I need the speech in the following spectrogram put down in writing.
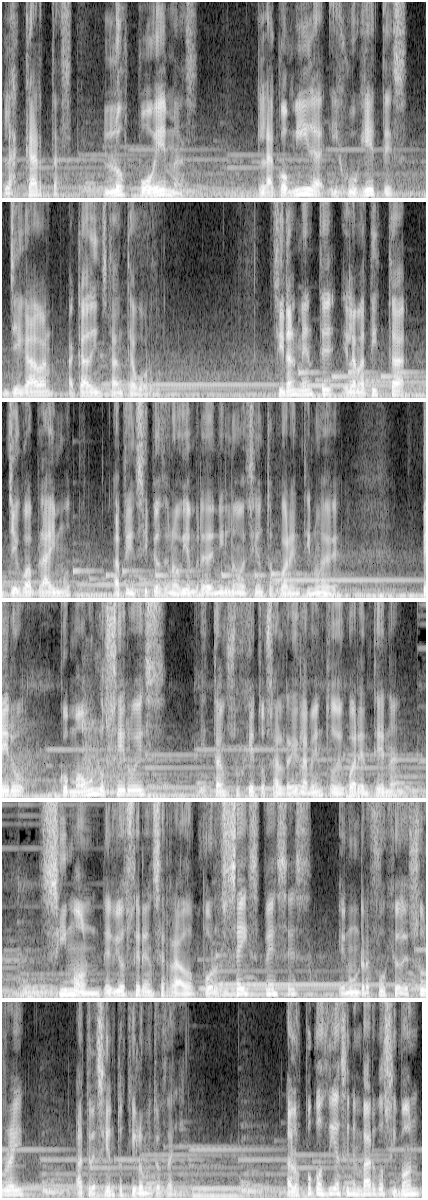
Las cartas, los poemas, la comida y juguetes llegaban a cada instante a bordo. Finalmente, el amatista llegó a Plymouth a principios de noviembre de 1949, pero como aún los héroes están sujetos al reglamento de cuarentena, Simón debió ser encerrado por seis meses en un refugio de Surrey a 300 kilómetros de allí. A los pocos días, sin embargo, Simón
